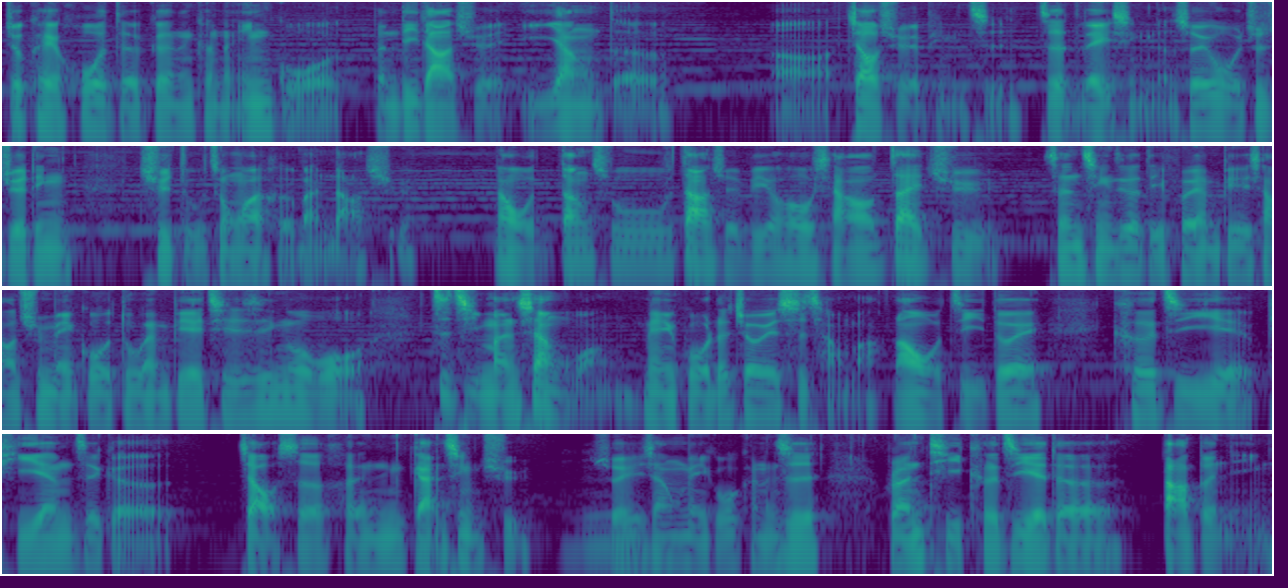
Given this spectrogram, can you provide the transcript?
就可以获得跟可能英国本地大学一样的呃教学品质这类型的，所以我就决定去读中外合办大学。那我当初大学毕业后想要再去申请这个 Defer MBA，想要去美国读 MBA，其实是因为我自己蛮向往美国的就业市场吧，然后我自己对科技业 PM 这个角色很感兴趣，所以像美国可能是。软体科技业的大本营，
